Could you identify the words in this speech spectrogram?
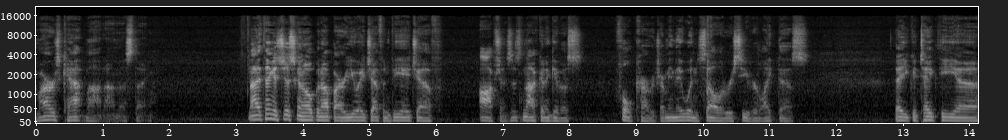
MARS CAP mod on this thing. Now I think it's just going to open up our UHF and VHF options. It's not going to give us full coverage. I mean, they wouldn't sell a receiver like this. That you could take the uh,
